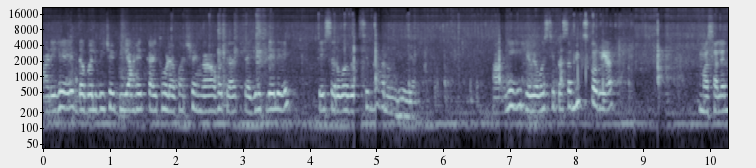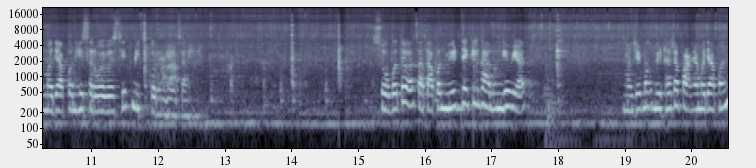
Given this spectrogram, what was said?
आणि हे डबल बीचे बी आहेत काही थोड्याफार शेंगा होत्या त्या घेतलेले ते सर्व व्यवस्थित घालून घेऊयात आणि हे व्यवस्थित असं मिक्स करूयात. मसाल्यांमध्ये आपण हे सर्व व्यवस्थित मिक्स करून घ्यायचं आहे. सोबतच आता आपण मीठ देखील घालून घेऊयात. म्हणजे मग मिठाच्या पाण्यामध्ये आपण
